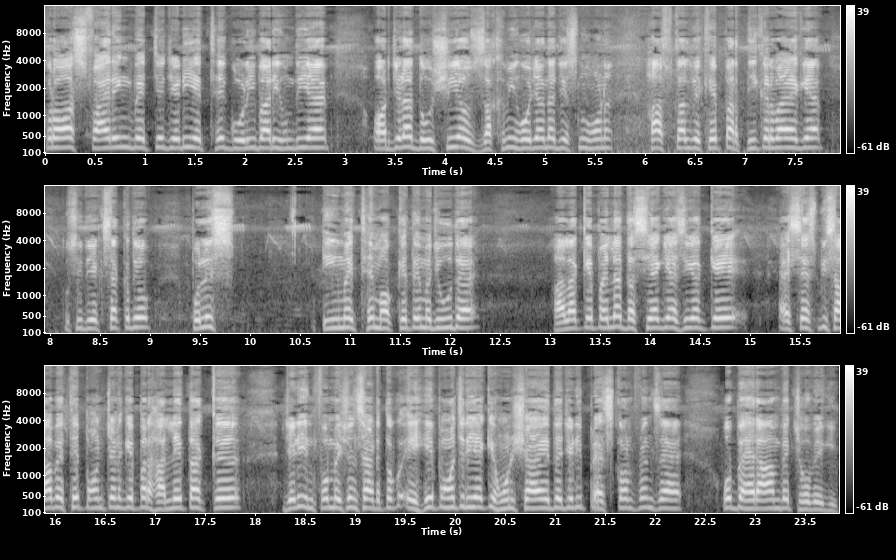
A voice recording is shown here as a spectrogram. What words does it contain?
ਕ੍ਰਾਸ ਫਾਇਰਿੰਗ ਵਿੱਚ ਜਿਹੜੀ ਇੱਥੇ ਗੋਲੀਬਾਰੀ ਹੁੰਦੀ ਹੈ ਔਰ ਜਿਹੜਾ ਦੋਸ਼ੀ ਹੈ ਉਹ ਜ਼ਖਮੀ ਹੋ ਜਾਂਦਾ, ਜਿਸ ਨੂੰ ਹੁਣ ਹਸਪਤਾਲ ਵਿਖੇ ਭਰਤੀ ਕਰਵਾਇਆ ਗਿਆ। ਤੁਸੀਂ ਦੇਖ ਸਕਦੇ ਹੋ, ਪੁਲਿਸ ਟੀਮ ਇੱਥੇ ਮੌਕੇ ਤੇ ਮੌਜੂਦ ਹੈ। ਹਾਲਾਂਕਿ ਪਹਿਲਾਂ ਦੱਸਿਆ ਗਿਆ ਸੀਗਾ ਕਿ ਐਸਐਸਪੀ ਸਾਹਿਬ ਇੱਥੇ ਪਹੁੰਚਣਗੇ, ਪਰ ਹਾਲੇ ਤੱਕ ਜਿਹੜੀ ਇਨਫੋਰਮੇਸ਼ਨ ਸਾਡੇ ਤੱਕ ਇਹ ਪਹੁੰਚ ਰਹੀ ਹੈ ਕਿ ਹੁਣ ਸ਼ਾਇਦ ਜਿਹੜੀ ਪ੍ਰੈਸ ਕਾਨਫਰੰਸ ਹੈ, ਉਹ ਬਹਿਰਾਮ ਵਿੱਚ ਹੋਵੇਗੀ।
